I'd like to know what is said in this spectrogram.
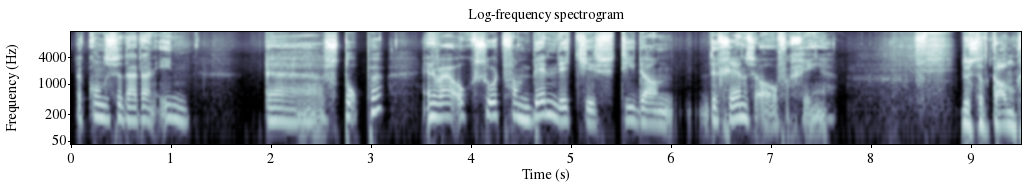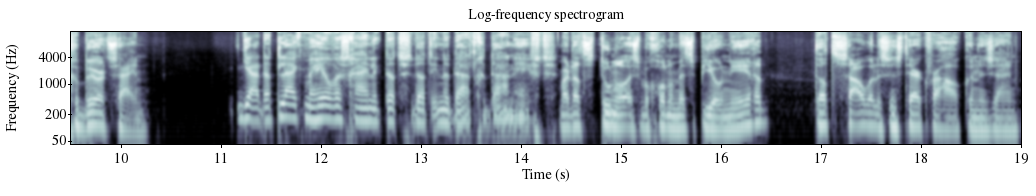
daar konden ze daar dan in eh, stoppen. En er waren ook een soort van bendetjes die dan de grens overgingen. Dus dat kan gebeurd zijn. ja, dat lijkt me heel waarschijnlijk dat ze dat inderdaad gedaan heeft. Maar dat ze toen al is begonnen met spioneren, dat zou wel eens een sterk verhaal kunnen zijn.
